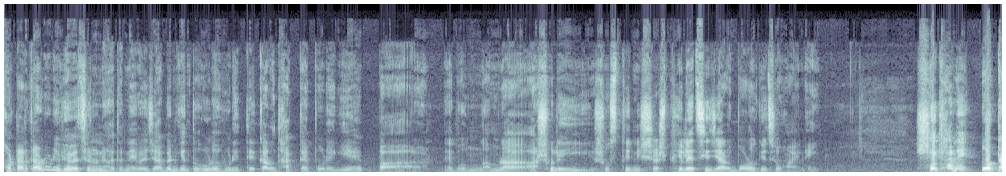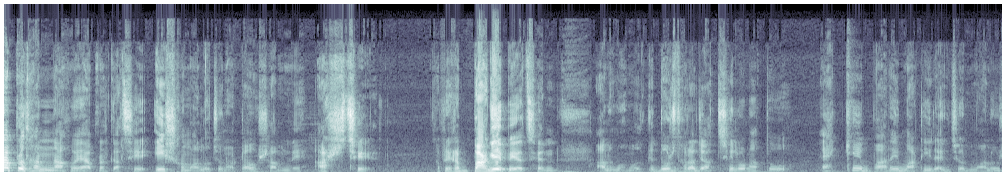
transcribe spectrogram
ঘটার কারণে উনি ভেবেছেন উনি হয়তো নেমে যাবেন, কিন্তু হুড়োহুড়িতে কারও ধাক্কায় পড়ে গিয়ে পা এবং আমরা আসলেই স্বস্তির নিঃশ্বাস ফেলেছি যে আরও বড় কিছু হয়নি সেখানে ওটা প্রধান না হয়ে আপনার কাছে এই সমালোচনাটাও সামনে আসছে। আপনি একটা বাগে পেয়েছেন। আনু মোহাম্মদকে দোষ ধরা যাচ্ছিল না তো। একেবারে মাটির একজন মানুষ,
